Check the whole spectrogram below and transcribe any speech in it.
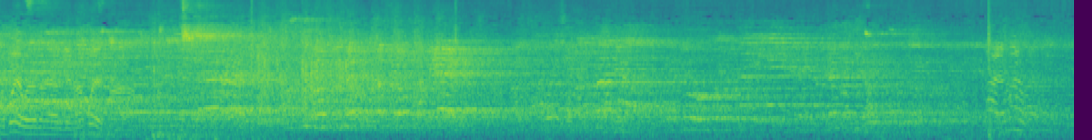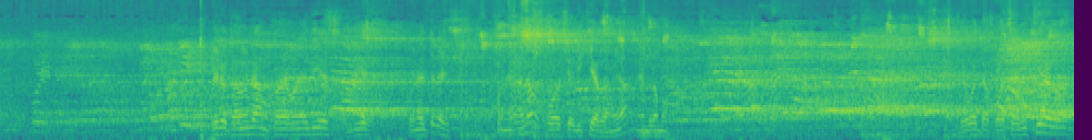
no puede volver con el arquero, no puede. Ah. Pelota de un lámpara con el 10, 10 con el 3. Con el, ah, no, jugó hacia la izquierda, mirá, me embromó. De vuelta jugó hacia la izquierda.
